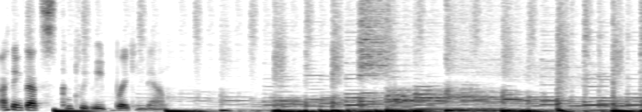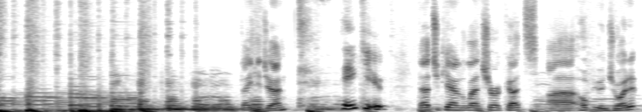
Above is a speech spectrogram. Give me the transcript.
I think that's completely breaking down. Thank you, Jen. Thank you. That's your Canada Land Shortcuts. I uh, hope you enjoyed it.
